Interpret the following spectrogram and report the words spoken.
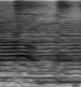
shot.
